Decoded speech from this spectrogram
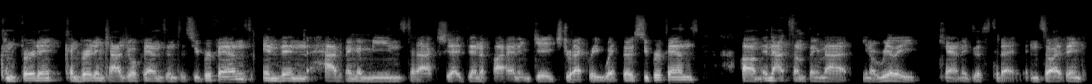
converting converting casual fans into super fans and then having a means to actually identify and engage directly with those super fans. Um, and that's something that you know really can't exist today. And so i think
